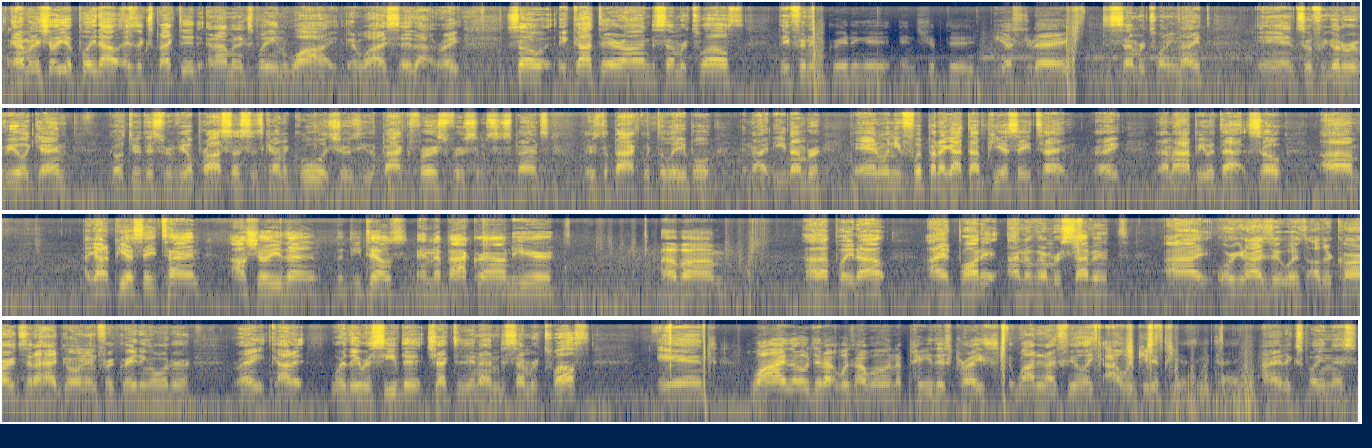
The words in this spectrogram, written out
I'm going to show you it played out as expected and I'm going to explain why and why I say that, right? So it got there on December 12th. They finished grading it and shipped it yesterday, December 29th. And so if we go to reveal again, go through this reveal process. It's kind of cool. It shows you the back first for some suspense. There's the back with the label and ID number. And when you flip it, I got that PSA 10, right? And I'm happy with that. So um, I got a PSA 10. I'll show you the, the details and the background here of um, how that played out. I had bought it on November 7th. I organized it with other cards that I had going in for grading order, right? Got it where they received it, checked it in on December 12th. And why though did I was I willing to pay this price? Why did I feel like I would get a PSA 10? I had explained this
